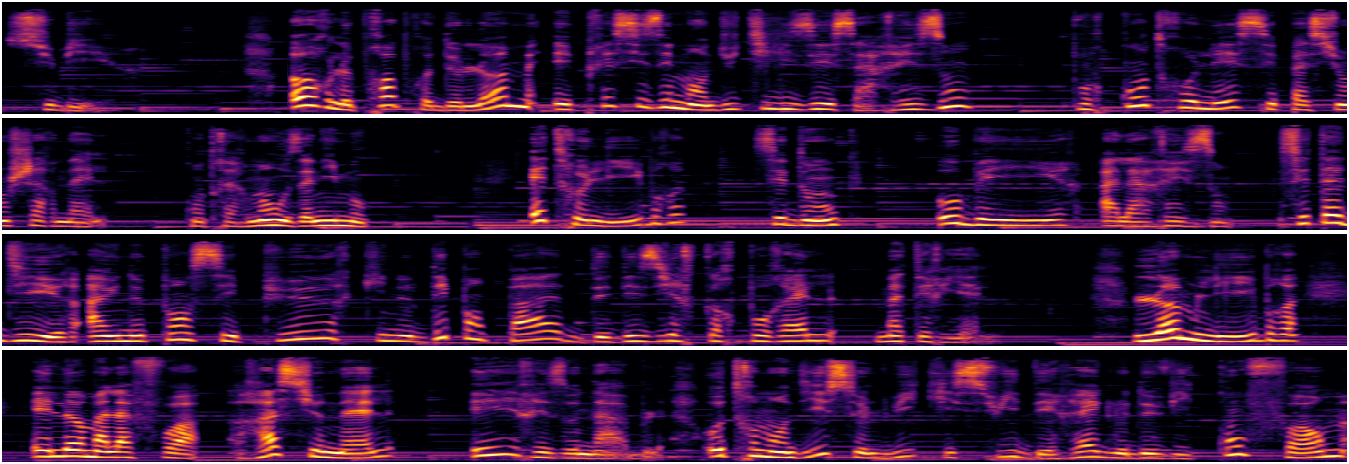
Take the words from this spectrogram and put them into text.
subir. Or, le propre de l'homme est précisément d'utiliser sa raison pour contrôler ses passions charnelles, contrairement aux animaux. Être libre, c'est donc obéir à la raison, c'est-à-dire à une pensée pure qui ne dépend pas des désirs corporels matériels. L'homme libre est l'homme à la fois rationnel et raisonnable, autrement dit celui qui suit des règles de vie conformes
